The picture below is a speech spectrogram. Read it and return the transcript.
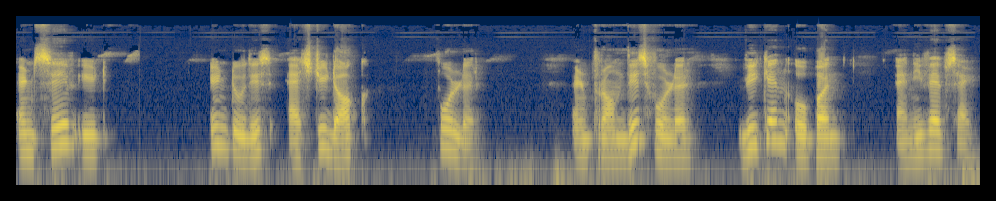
and save it into this htdoc folder. And from this folder we can open any website.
